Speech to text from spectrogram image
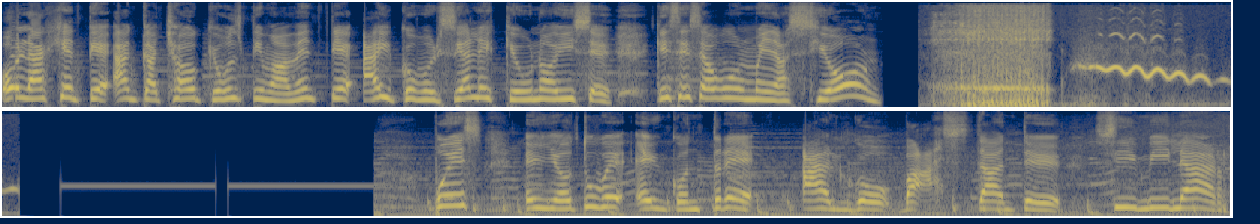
Hola gente, han cachado que últimamente hay comerciales que uno dice, ¿qué es esa abominación? Pues en YouTube encontré algo bastante similar.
